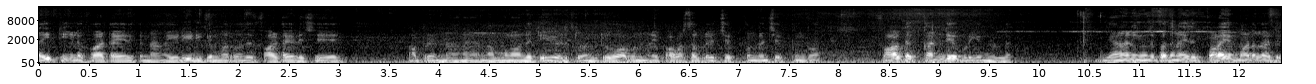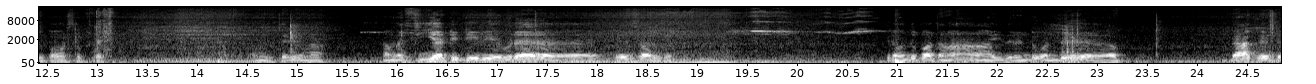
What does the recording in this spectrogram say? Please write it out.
லைட்டிங்கில் ஃபால்ட் ஆகிருக்குன்னாங்க இடி இடிக்கும் போது வந்து ஃபால்ட் ஆகிடுச்சு அப்படின்னாங்க. நம்மளும் அந்த டிவி எடுத்துகிட்டு வந்துட்டு ஓப்பன் பண்ணி பவர் சப்ளை செக் பண்ணுறோம் செக் பண்ணுறோம் ஃபால்ட்டை கண்டே பிடிக்க முடியல. ஏன்னா நீங்கள் வந்து பார்த்தோன்னா இது பழைய மாடல் ஆகிட்டு பவர் சப்ளை உங்களுக்கு தெரியுதுங்களா? நம்ம சிஆர்டி டிவியை விட பெருசாக இருக்குது இதில் வந்து பார்த்தோன்னா இது ரெண்டும் வந்து பேக்லைட்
